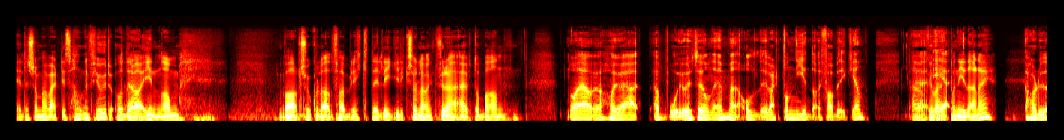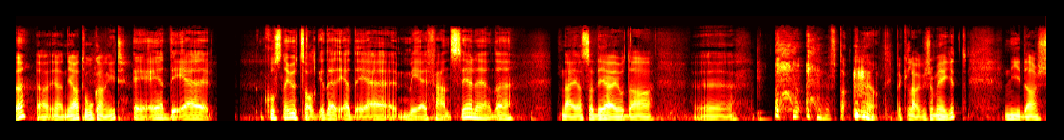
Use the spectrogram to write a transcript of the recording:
eller som har vært i Sandefjord, å dra Ja. innom Hval sjokoladefabrikk. Det ligger ikke så langt fra autobahn. Nå jeg, har jo jeg, jeg bor jo i Trondheim, men jeg har aldri vært på Nidar-fabrikken. Jeg har ikke Eh, vært på Nidar, nei. Har du det? Ja, ja, to ganger. Er det Hvordan er utsalget der? Er det mer fancy, eller er det Nei, altså, det er jo da Huff da. Beklager så meget. Nidars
